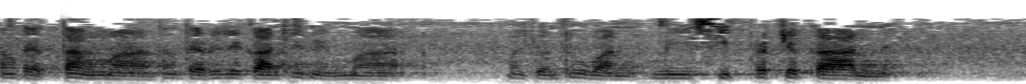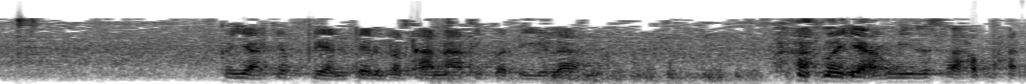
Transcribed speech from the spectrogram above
ตั้งแต่ตั้งมา ตั้งแต่รัชกาลที่หนึ่งมามาจนทุกวันมีสิบรัชกาลเนี่ย ก็อยากจะเปลี่ยนเป็นประธานาธิบดีแล้วไม่อยากมีสถาบัน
